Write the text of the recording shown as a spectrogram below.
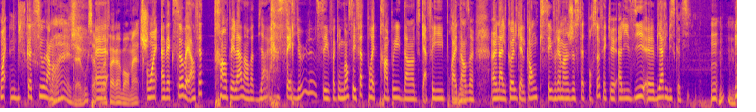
Ouais, les biscotti aux amandes. Ouais, j'avoue que ça pourrait Euh, faire un bon match. Ouais, avec ça, ben en fait, trempez-la dans votre bière. Sérieux, là, c'est fucking bon. C'est fait pour être trempé dans du café, pour être Mhm. dans un, un alcool quelconque. C'est vraiment juste fait pour ça. Fait que allez-y, euh, bière et biscotti. Mm.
